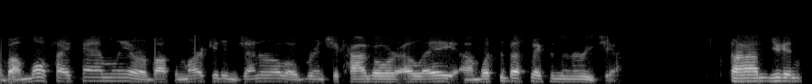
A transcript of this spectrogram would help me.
about multifamily or about the market in general over in Chicago or LA, um, what's the best way for them to reach you? Um, you can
